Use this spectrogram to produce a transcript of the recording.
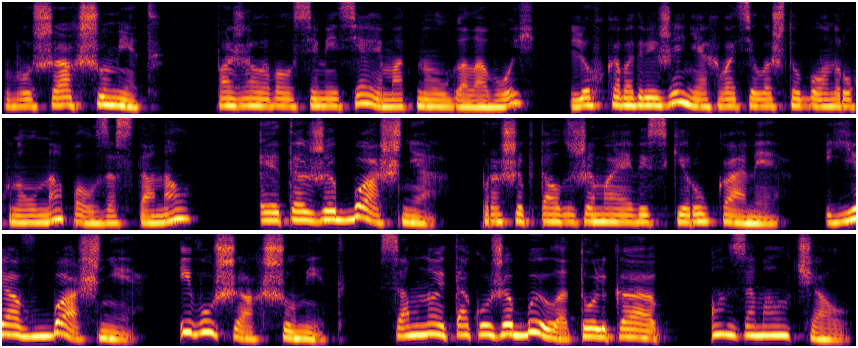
«В ушах шумит», — пожаловался Митяй и мотнул головой. Легкого движения хватило, чтобы он рухнул на пол, застонал. «Это же башня!» — прошептал, сжимая виски руками. «Я в башне, и в ушах шумит. Со мной так уже было, только...» Он замолчал.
